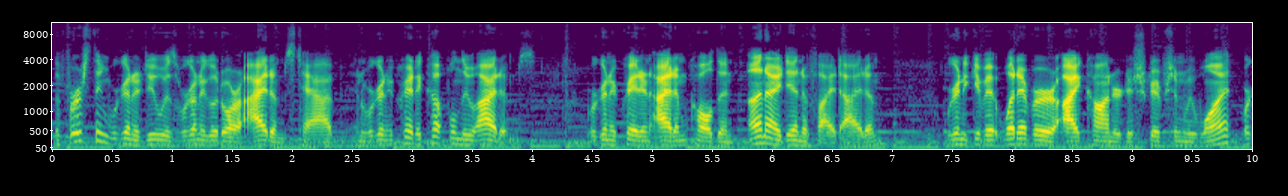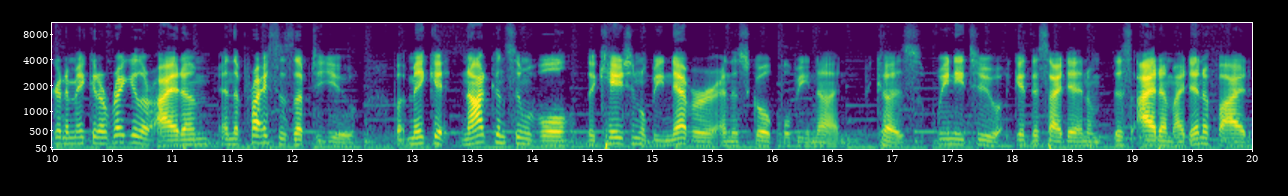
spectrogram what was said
The first thing we're going to do is we're going to go to our Items tab, and we're going to create a couple new items. We're going to create an item called an unidentified item, we're going to give it whatever icon or description we want. We're going to make it a regular item, and the price is up to you. But make it not consumable, the occasion will be never, and the scope will be none. Because we need to get this, ident this item identified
